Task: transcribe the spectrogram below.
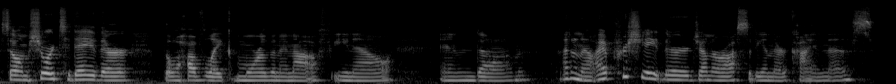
So I'm sure today they're they'll have like more than enough, you know. And um, I don't know. I appreciate their generosity and their kindness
